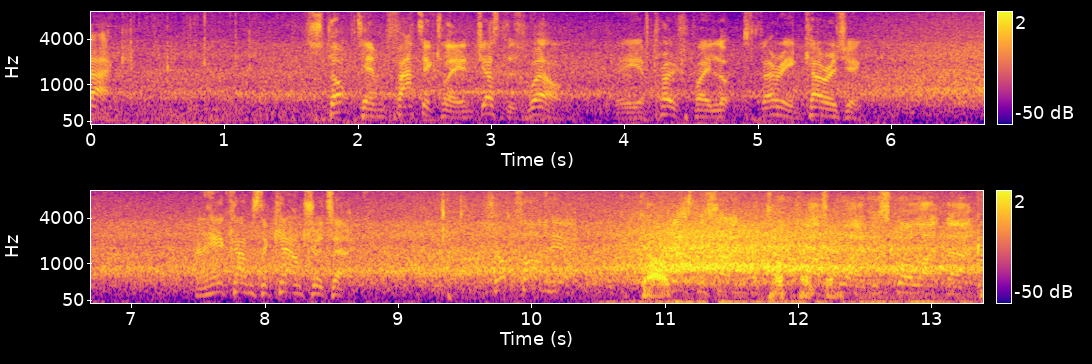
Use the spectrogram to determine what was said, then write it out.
attack. Stopped emphatically and just as well. The approach play looked very encouraging. And here comes the counter-attack. Shots on here. That's the sign of a top-class player to score like that.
